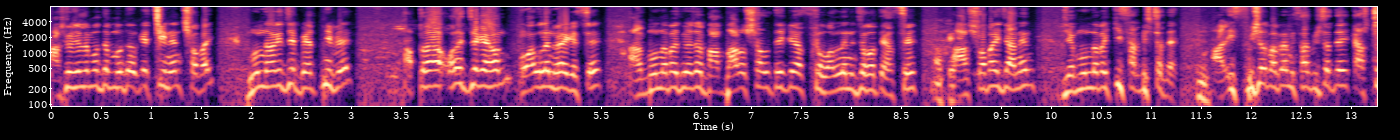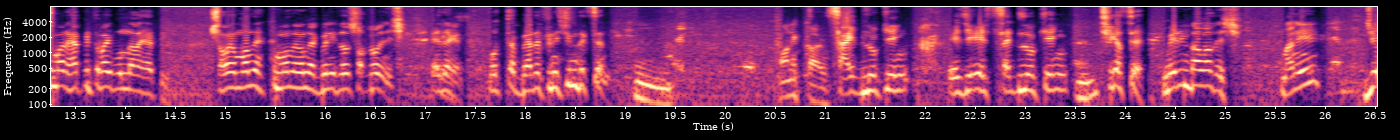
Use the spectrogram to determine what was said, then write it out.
আসল জেলার মধ্যে মধ্যে ওকে চিনেন সবাই। মুন্দাবাগে যে ব্যাট নিবে আপনারা অনেক জায়গায় এখন অনলাইন হয়ে গেছে। আর মুন্দাবাই দুই হাজার বারো সাল থেকে আজকে অনলাইন জগতে আছে। আর সবাই জানেন যে মুন্দাবাই কি সার্ভিসটা দেয়। আর স্পেশাল ভাবে আমি সার্ভিসটা দেই কাস্টমার হ্যাপি তো ভাই মুন্দাবাই হ্যাপি সবাই মনে মনে রাখবেন এটা সব জিনিস। এই দেখেন প্রত্যেক ব্যাটের ফিনিশিং দেখছেন? অনেক কার্ভ সাইড লুকিং এই যে এর সাইড লুকিং ঠিক আছে? মেড ইন বাংলাদেশ মানে যে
